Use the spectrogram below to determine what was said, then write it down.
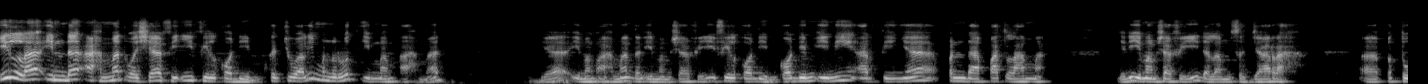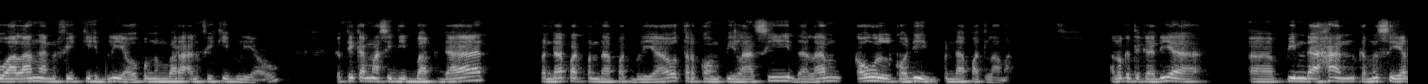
Illa inda Ahmad wa Syafi'i fil qadim. Kecuali menurut Imam Ahmad ya Imam Ahmad dan Imam Syafi'i fil kodim. Kodim ini artinya pendapat lama. Jadi Imam Syafi'i dalam sejarah uh, petualangan fikih beliau, pengembaraan fikih beliau, ketika masih di Baghdad, pendapat-pendapat beliau terkompilasi dalam kaul kodim, pendapat lama. Lalu ketika dia uh, pindahan ke Mesir,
